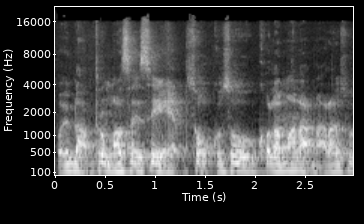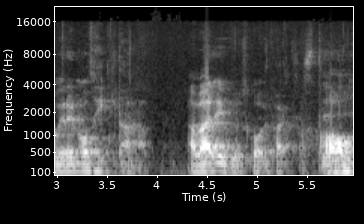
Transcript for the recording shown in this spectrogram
Och ibland tror man sig se en sak och så kollar man närmare så är det något helt annat. Ja, men det är ju skoj faktiskt. Det, Ja.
